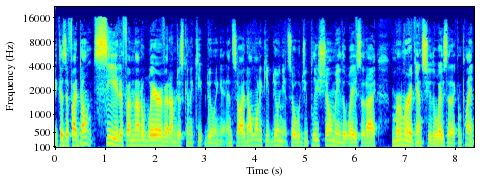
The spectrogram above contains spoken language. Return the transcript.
Because if I don't see it, if I'm not aware of it, I'm just going to keep doing it. And so I don't want to keep doing it. So would you please show me the ways that I murmur against you, the ways that I complain?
